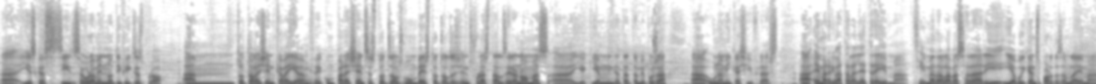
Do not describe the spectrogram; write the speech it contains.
uh, i és que sí, segurament no t'hi fixes, però um, tota la gent que veiem fer compareixences, tots els bombers, tots els agents forestals eren homes, uh, i aquí hem intentat també posar uh, una mica xifres. Uh, hem arribat a la lletra M, Sí. M de l'abecedari, i avui què ens portes amb la M?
